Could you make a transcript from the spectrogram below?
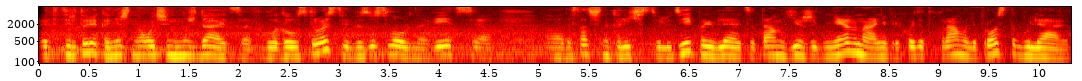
Эта территория, конечно, очень нуждается в благоустройстве, безусловно, ведь э, достаточное количество людей появляется там ежедневно, они приходят в храм или просто гуляют.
